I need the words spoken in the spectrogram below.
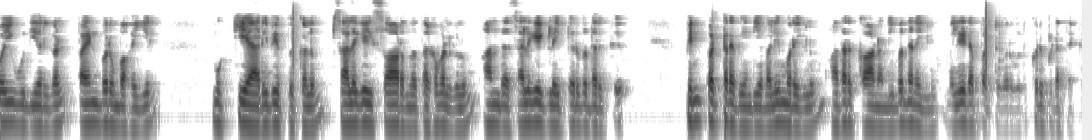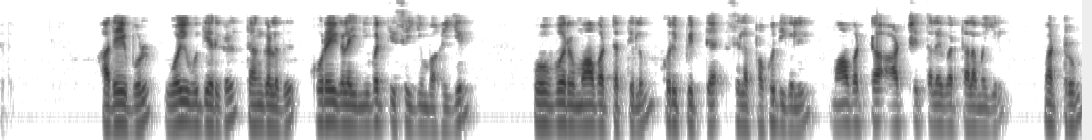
ஓய்வூதியர்கள் பயன்பெறும் வகையில் முக்கிய அறிவிப்புகளும் சலுகை சார்ந்த தகவல்களும் அந்த சலுகைகளை பெறுவதற்கு பின்பற்ற வேண்டிய வழிமுறைகளும் அதற்கான நிபந்தனைகளும் வெளியிடப்பட்டு வருவது குறிப்பிடத்தக்கது. அதேபோல் ஓய்வூதியர்கள் தங்களது குறைகளை நிவர்த்தி செய்யும் வகையில் ஒவ்வொரு மாவட்டத்திலும் குறிப்பிட்ட சில பகுதிகளில் மாவட்ட ஆட்சித்தலைவர் தலைமையில் மற்றும்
